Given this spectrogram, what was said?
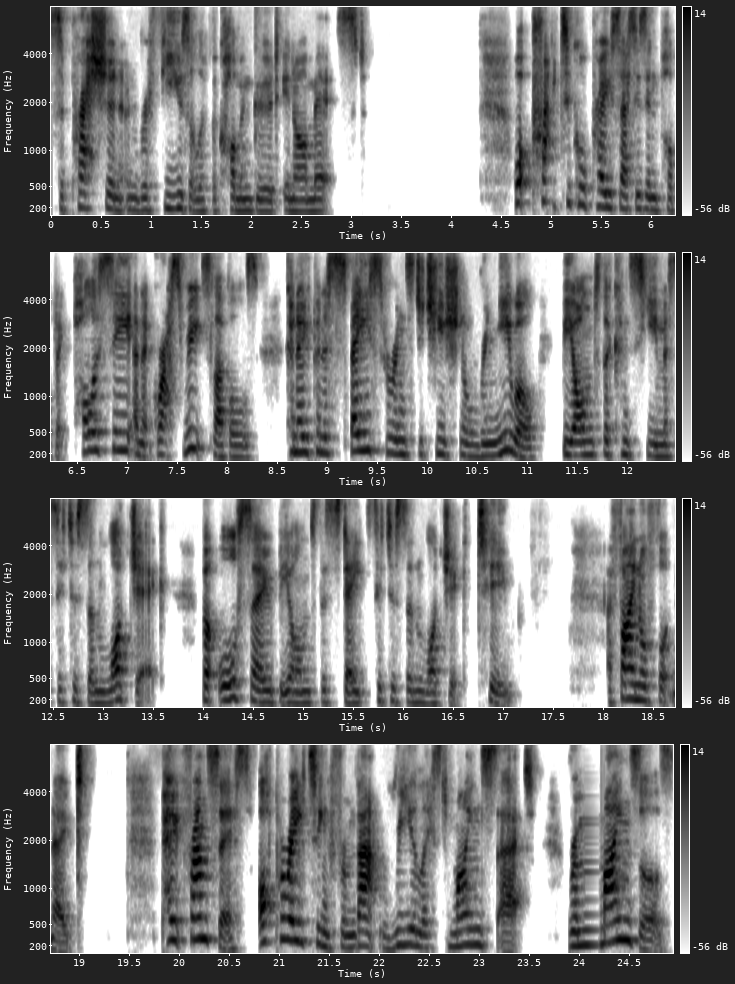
suppression, and refusal of the common good in our midst. What practical processes in public policy and at grassroots levels can open a space for institutional renewal beyond the consumer citizen logic, but also beyond the state citizen logic too? A final footnote Pope Francis, operating from that realist mindset, reminds us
